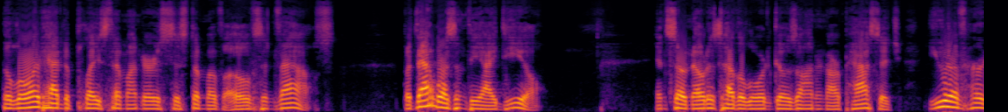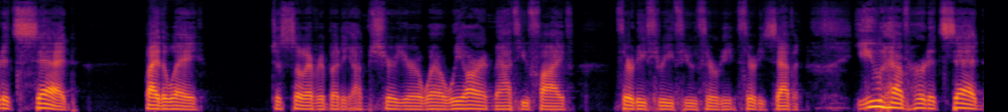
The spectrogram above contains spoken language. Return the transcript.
the Lord had to place them under a system of oaths and vows. But that wasn't the ideal. And so notice how the Lord goes on in our passage. You have heard it said, by the way, just so everybody, I'm sure you're aware, we are in Matthew 5, 33 through 30, 37. You have heard it said,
